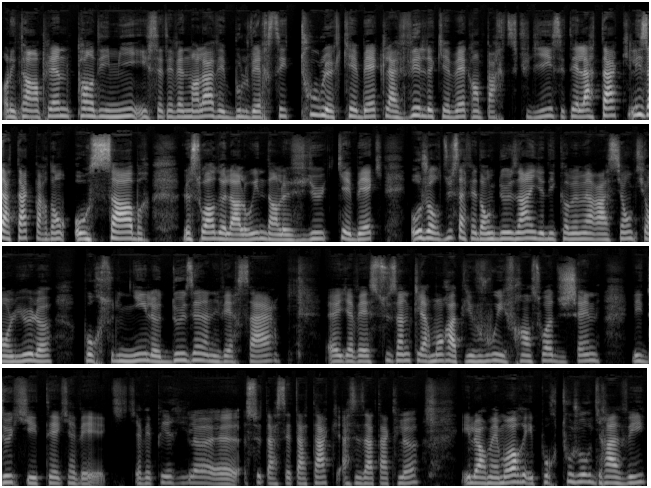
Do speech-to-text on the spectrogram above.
on était en pleine pandémie et cet événement-là avait bouleversé tout le Québec, la ville de Québec en particulier. C'était l'attaque, les attaques, pardon, au sabre le soir de l'Halloween dans le vieux Québec. Aujourd'hui, ça fait donc deux ans, il y a des commémorations qui ont lieu là pour souligner le deuxième anniversaire. Euh, il y avait Suzanne Clermont, rappelez-vous, et François Duchesne, les deux qui avaient, qui péri euh, suite à à ces attaques-là. Et leur mémoire est pour toujours gravée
